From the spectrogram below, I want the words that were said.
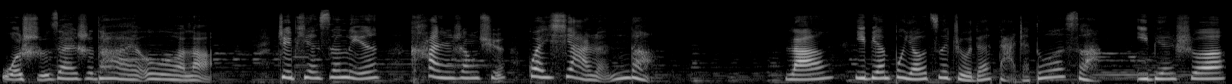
我实在是太饿了，这片森林看上去怪吓人的。狼一边不由自主地打着哆嗦，一边说：“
